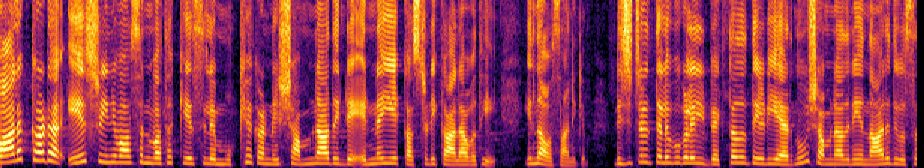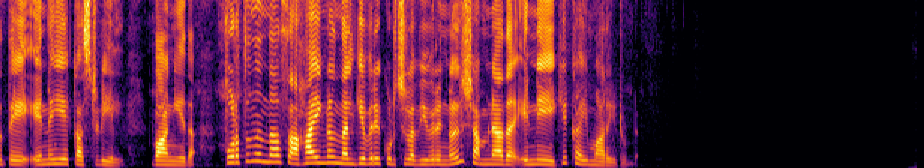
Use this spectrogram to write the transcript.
Palakkad A Sreenivasan വധക്കേസിലെ മുഖ്യ കണ്ണി ഷംനാദിന്റെ എൻ ഐ എ കസ്റ്റഡി കാലാവധി ഇന്ന് അവസാനിക്കും. ഡിജിറ്റൽ തെളിവുകളിൽ വ്യക്തത തേടിയായിരുന്നു ഷംനാദിനെ നാല് ദിവസത്തെ എൻ ഐ എ കസ്റ്റഡിയിൽ വാങ്ങിയത്. പുറത്തുനിന്ന് സഹായങ്ങൾ നൽകിയവരെക്കുറിച്ചുള്ള വിവരങ്ങൾ ഷംനാദ് എൻ ഐ എക്ക് കൈമാറിയിട്ടുണ്ട്.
